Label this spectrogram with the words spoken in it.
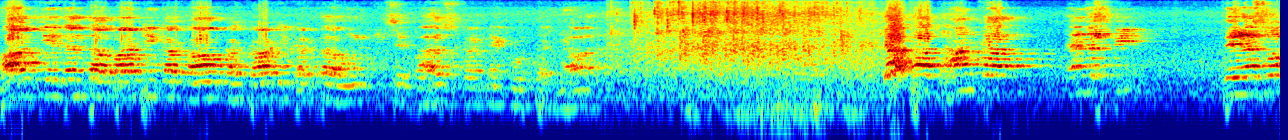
भारतीय जनता पार्टी का गाँव का कार्यकर्ता उनकी से बहस करने को तैयार क्या था धान का एमएसपी? तेरह सौ।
